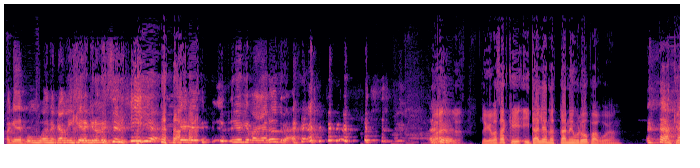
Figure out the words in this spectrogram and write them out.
para que después un weón acá me dijera que no me servía y que tenía que pagar otra. Lo, lo que pasa es que Italia no está en Europa, weón. Porque,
